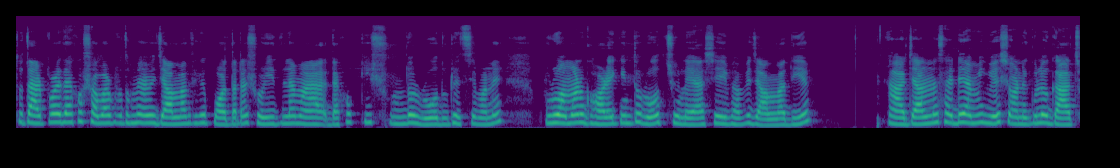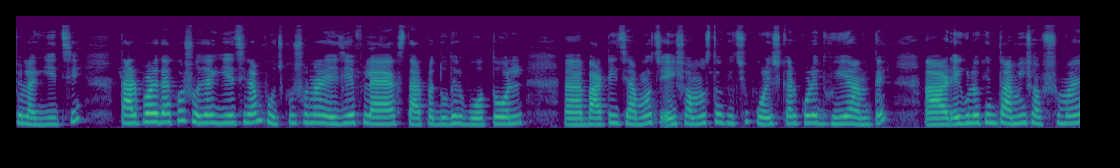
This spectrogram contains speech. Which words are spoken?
তো তারপরে দেখো, সবার প্রথমে আমি জানলা থেকে পর্দাটা সরিয়ে দিলাম। আর দেখো, কি সুন্দর রোদ উঠেছে মানে পুরো আমার ঘরে কিন্তু রোদ চলে আসে এইভাবে জানলা দিয়ে। আর জানলা সাইডে আমি বেশ অনেকগুলো গাছও লাগিয়েছি। তারপরে দেখো সোজা গিয়েছিলাম পুচকু সোনার এই যে ফ্ল্যাক্স তারপর দুধের বোতল বাটি, চামচ এই সমস্ত কিছু পরিষ্কার করে ধুয়ে আনতে। আর এগুলো কিন্তু আমি সবসময়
